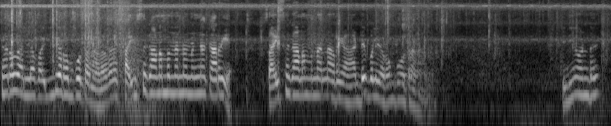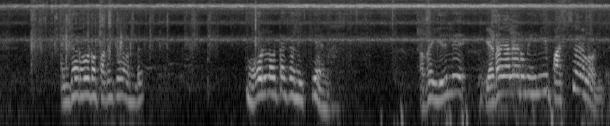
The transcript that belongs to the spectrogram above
ചെറുതല്ല വലിയ റംബൂട്ടാനാണ്. അതായത് സൈസ് കാണുമ്പോൾ തന്നെ നിങ്ങൾക്ക് അറിയാം സൈസ് കാണുമ്പോൾ തന്നെ അറിയാം. അടിപൊളി റംബൂട്ടാനാണ്. ഇനിയുണ്ട്. അഞ്ചാറ് കൂടെ പറിക്കുന്നുണ്ട് മുകളിലോട്ടൊക്കെ നിൽക്കുകയാണ്. അപ്പം ഇതിൽ ഇടകലർന്ന് ഇനി പച്ചകളുണ്ട്.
